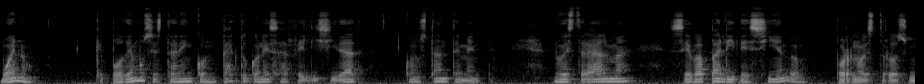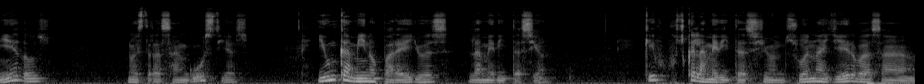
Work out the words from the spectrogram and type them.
Bueno, que podemos estar en contacto con esa felicidad constantemente. Nuestra alma se va palideciendo por nuestros miedos, nuestras angustias, y un camino para ello es la meditación. ¿Qué busca la meditación? Suena a hierbas, a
